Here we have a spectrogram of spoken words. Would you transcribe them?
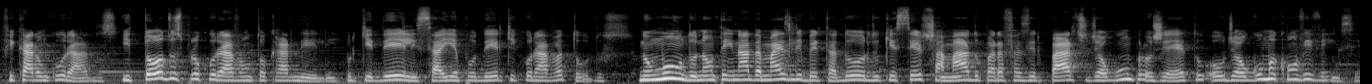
ficaram curados, e todos procuravam tocar nele, porque dele saía poder que curava todos. No mundo não tem nada mais libertador do que ser chamado para fazer parte de algum projeto ou de alguma convivência.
